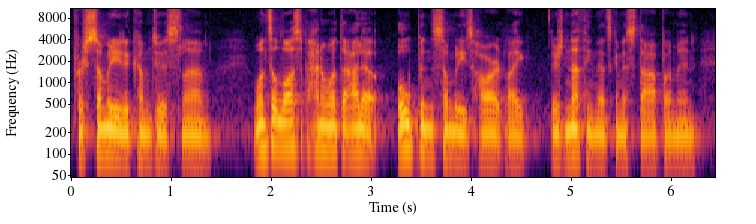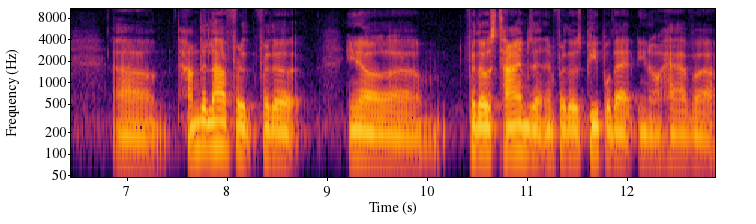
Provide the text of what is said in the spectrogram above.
for somebody to come to Islam once Allah subhanahu wa ta'ala opens somebody's heart, like there's nothing that's going to stop them. And um, alhamdulillah for, for the, you know, um, for those times and for those people that, you know, have, uh,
